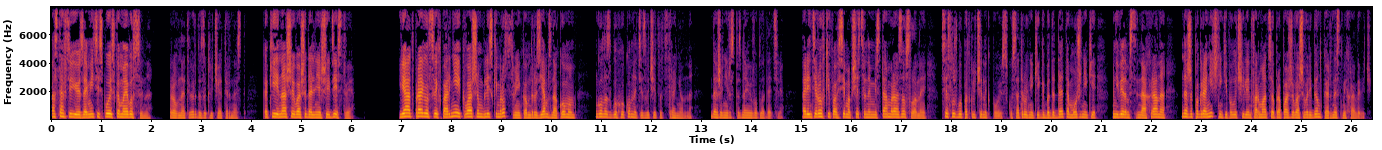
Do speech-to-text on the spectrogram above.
«Оставьте ее и займитесь поиском моего сына», — ровно и твердо заключает Эрнест. «Какие наши и ваши дальнейшие действия?» «Я отправил своих парней к вашим близким родственникам, друзьям, знакомым». Голос в глухой комнате звучит отстраненно. Даже не распознаю его обладателя. Ориентировки по всем общественным местам разосланы. Все службы подключены к поиску. Сотрудники ГИБДД, таможенники, вневедомственная охрана, даже пограничники получили информацию о пропаже вашего ребенка, Эрнест Михайлович.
